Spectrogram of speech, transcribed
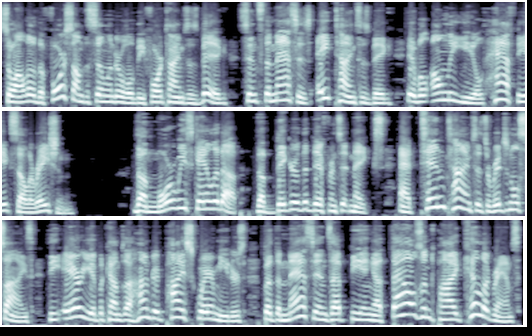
So although the force on the cylinder will be four times as big, since the mass is eight times as big, it will only yield half the acceleration. The more we scale it up, the bigger the difference it makes. At 10 times its original size, the area becomes 100 pi square meters, but the mass ends up being 1000 pi kilograms,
